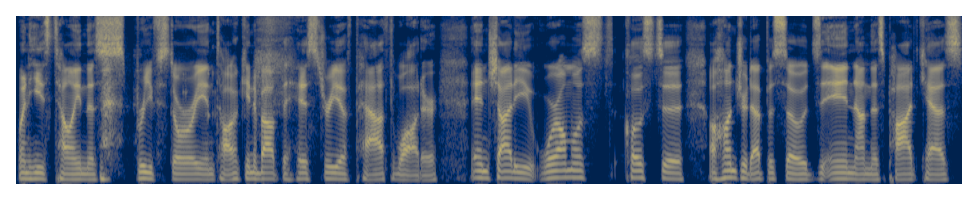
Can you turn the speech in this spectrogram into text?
when he's telling this brief story and talking about the history of Pathwater. And Shadi, we're almost close to 100 episodes in on this podcast.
